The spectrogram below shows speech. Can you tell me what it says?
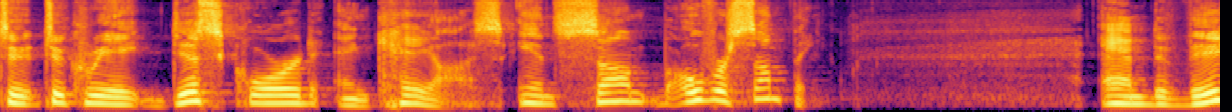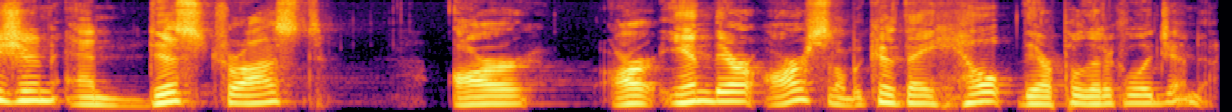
to, to create discord and chaos in some over something. And division and distrust are, are in their arsenal because they help their political agenda.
